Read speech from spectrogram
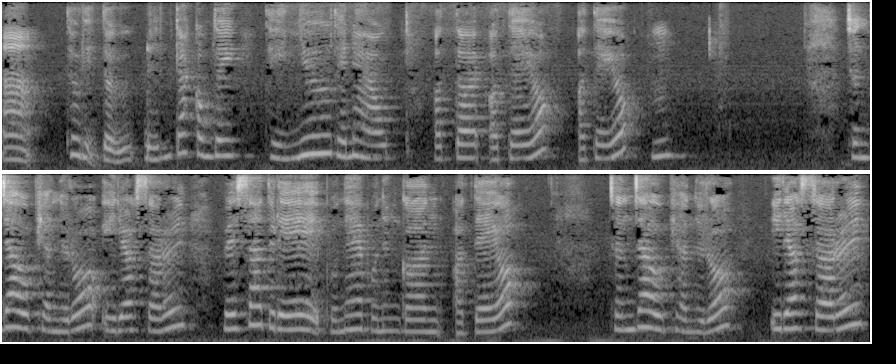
à, thư điện tử đến các công ty thì như thế nào 어때요? 어때요? 음. 전자 우편으로 이력서를 회사들에 보내보는 건 어때요? 전자 우편으로 이력서를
